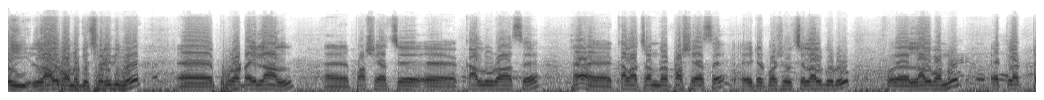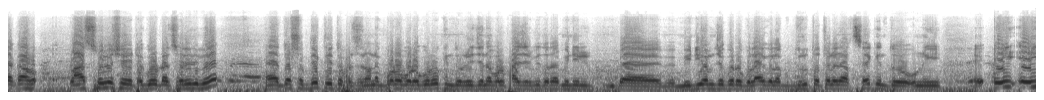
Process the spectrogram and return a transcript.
এই লাল বানুকে ছেড়ে দিবে। পুরোটাই লাল। পাশে আছে কালুরা আছে। হ্যাঁ কালাচান্ডার পাশে আছে। এটার পাশে হচ্ছে লাল গরু লাল বানু। এক লাখ টাকা প্লাস হলে সে এটা গরুটা ছেড়ে দিবে। হ্যাঁ, দর্শক দেখতেই তো পাচ্ছেন অনেক বড় বড় গরু কিন্তু রিজনেবল প্রাইসের ভিতরে মিডিল মিডিয়াম যে গরুগুলো এগুলো দ্রুত চলে যাচ্ছে। কিন্তু উনি এই এই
